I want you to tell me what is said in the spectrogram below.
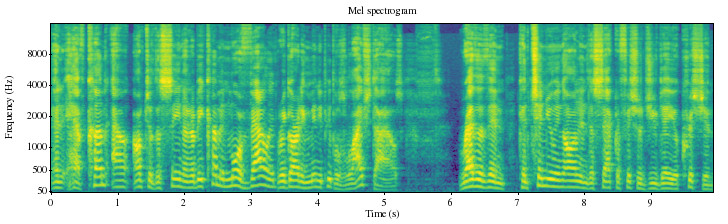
and have come out onto the scene and are becoming more valid regarding many people's lifestyles rather than continuing on in the sacrificial Judeo Christian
